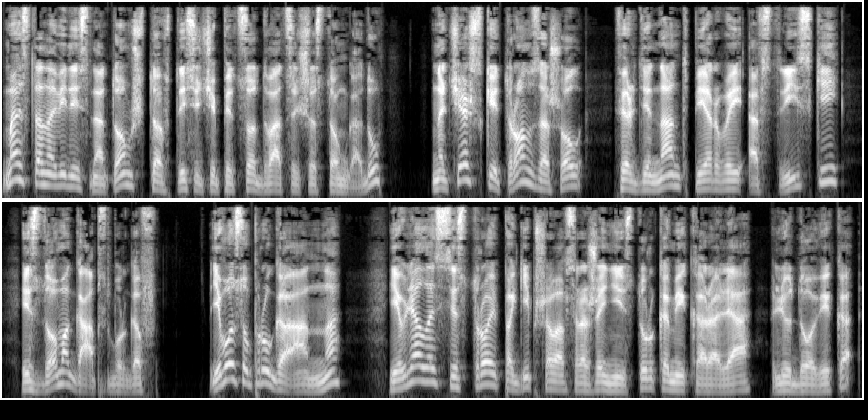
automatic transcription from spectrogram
мы остановились на том, что в 1526 году на чешский трон зашел Фердинанд I Австрийский из дома Габсбургов. Его супруга Анна являлась сестрой погибшего в сражении с турками короля Людовика –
